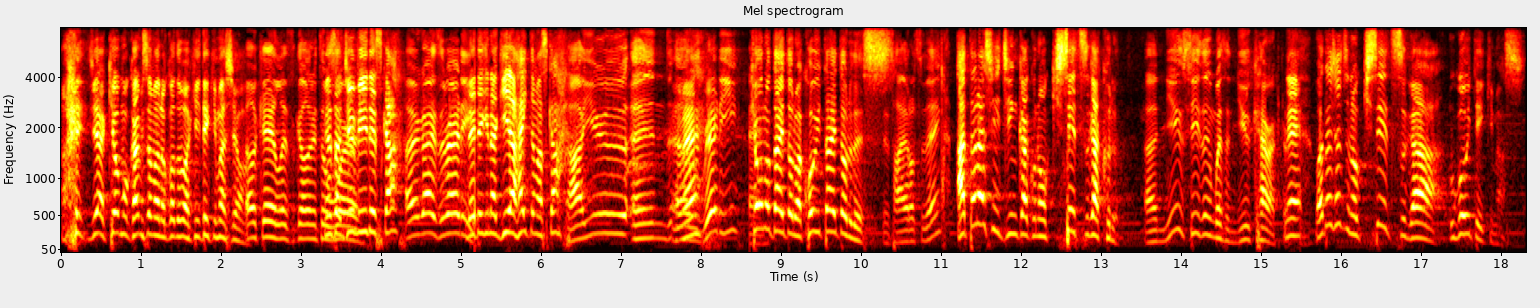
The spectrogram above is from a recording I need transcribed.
はい、じゃあ今日も神様の言葉を聞いていきましょう。Okay, let's go into the 皆さん準備いい.ですか Are you guys 霊 ready? 的なギア入ってますか Are you and uh, ready? 今日のタイトルはこういうタイトルで The す。title today: 新しい人格の季節が来る。A new season with a new character. ね、私たちの季節が動いていきます。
